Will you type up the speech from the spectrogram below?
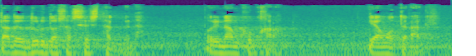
তাদের দুর্দশা শেষ থাকবে না। পরিণাম খুব খারাপ। কেয়ামতের আগে।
